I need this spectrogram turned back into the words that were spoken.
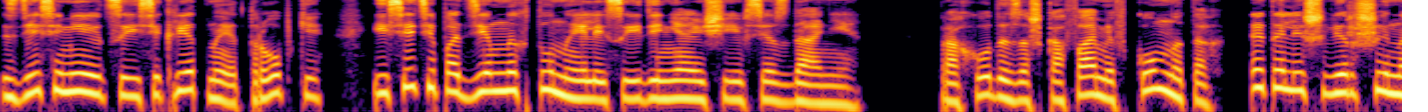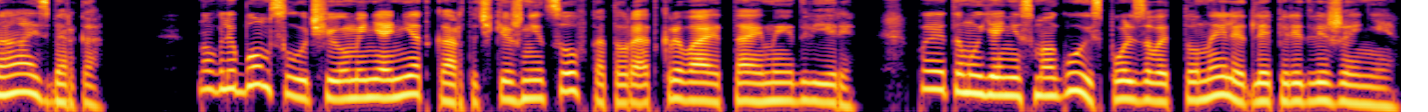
здесь имеются и секретные тропки, и сети подземных туннелей, соединяющие все здания. Проходы за шкафами в комнатах — это лишь вершина айсберга. Но в любом случае у меня нет карточки жнецов, которая открывает тайные двери, поэтому я не смогу использовать туннели для передвижения.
